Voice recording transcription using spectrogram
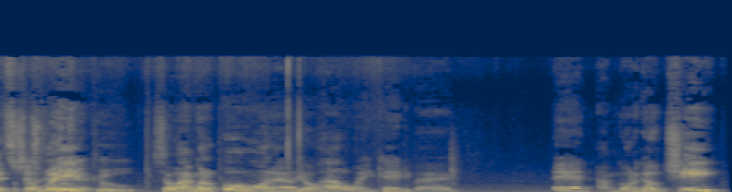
It's Because just it way too cool. So I'm going to pull one out of the old Halloween candy bag, and I'm going to go cheap,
